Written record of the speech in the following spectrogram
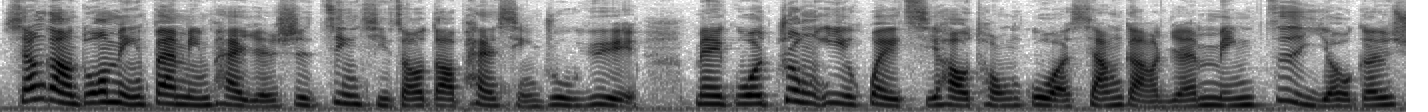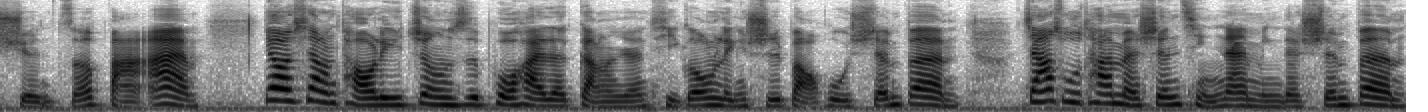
香港多名泛民派人士近期遭到判刑入狱。美国众议会七号通过《香港人民自由跟选择法案》，要向逃离政治迫害的港人提供临时保护身份，加速他们申请难民的身份，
